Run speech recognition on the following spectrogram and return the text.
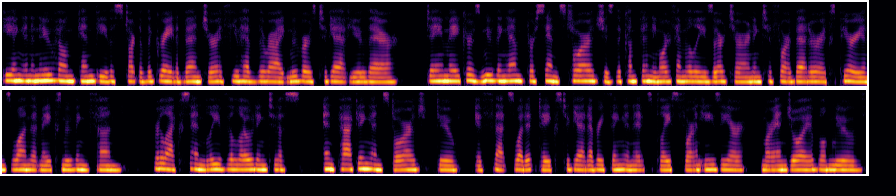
Being in a new home can be the start of a great adventure if you have the right movers to get you there. Daymakers Moving Ampersand Storage is the company more families are turning to for a better experience, one that makes moving fun. Relax and leave the loading to us. And packing and storage, too, if that's what it takes to get everything in its place for an easier, more enjoyable move.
